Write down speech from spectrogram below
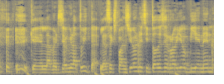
que en la versión gratuita. Las expansiones y todo ese rollo vienen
